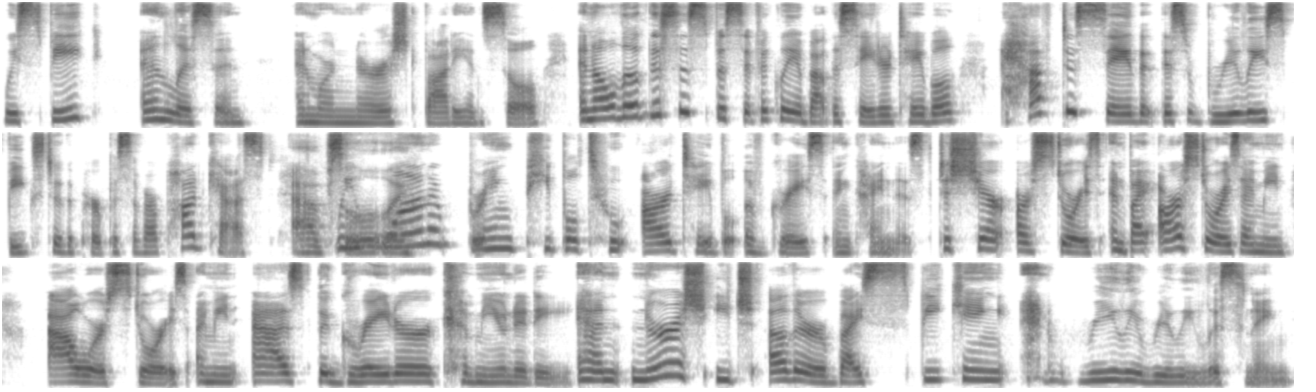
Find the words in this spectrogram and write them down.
We speak and listen and we're nourished body and soul. And although this is specifically about the Seder table, I have to say that this really speaks to the purpose of our podcast. Absolutely. We want to bring people to our table of grace and kindness to share our stories. And by our stories, I mean our stories. I mean, as the greater community and nourish each other by speaking and really, really listening.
